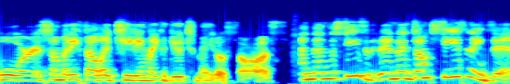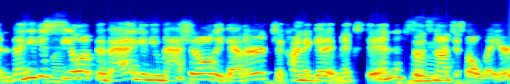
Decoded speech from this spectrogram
or if somebody felt like cheating, they could do tomato sauce. And then the season, and then dump seasonings in. Then you just right. seal up the bag and you mash it all together to kind of get it mixed in, so mm-hmm. it's not just all layered.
